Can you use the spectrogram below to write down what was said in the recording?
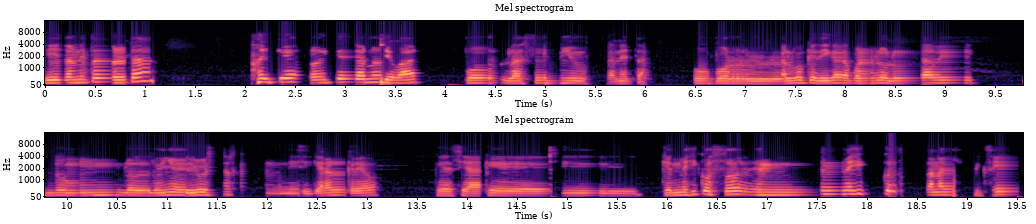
Y la neta, ahorita hay que, hay que dejarnos llevar por las fake news, la neta. O por algo que diga, por ejemplo, lo, de un- lo del dueño de que ni siquiera lo creo, que decía que, sí, que en México, so- en, en México están asfixiados,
